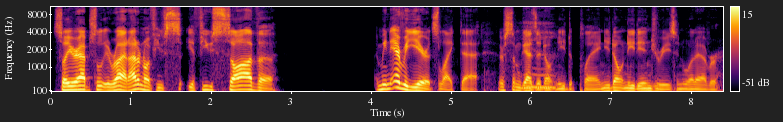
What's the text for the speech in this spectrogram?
So you're absolutely right. I don't know if you if you saw the. I mean, every year it's like that. There's some guys that don't need to play, and you don't need injuries and whatever.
